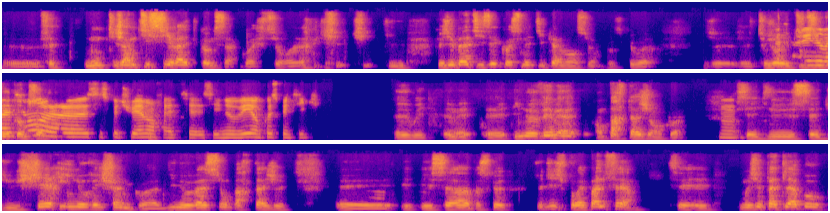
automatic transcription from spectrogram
j'ai un petit sirette comme ça, quoi, sur, que j'ai baptisé Cosmétique Invention. Parce que voilà, j'ai toujours des petites idées comme ça. c'est ce que tu aimes en fait, c'est innover en cosmétique. Et eh oui, innover mais en partageant quoi. Mm. C'est du c'est du share innovation quoi, d'innovation partagée. Et, et, ça parce que je dis je pourrais pas le faire. C'est moi j'ai pas de labo,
